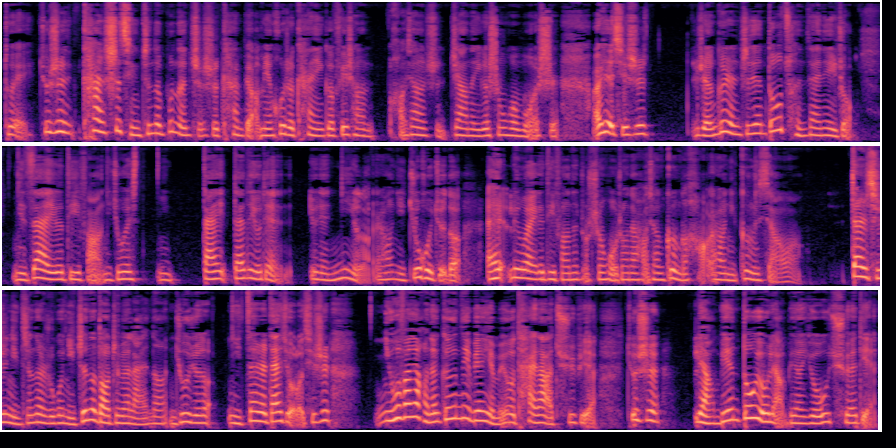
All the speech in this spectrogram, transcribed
对，就是看事情真的不能只是看表面，或者看一个非常好像是这样的一个生活模式，而且其实人跟人之间都存在那种，你在一个地方，你就会你。待待的有点有点腻了，然后你就会觉得，哎，另外一个地方那种生活状态好像更好，然后你更向往。但是其实你真的，如果你真的到这边来呢，你就会觉得你在这待久了，其实你会发现好像跟那边也没有太大区别，就是两边都有两边的优缺点，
